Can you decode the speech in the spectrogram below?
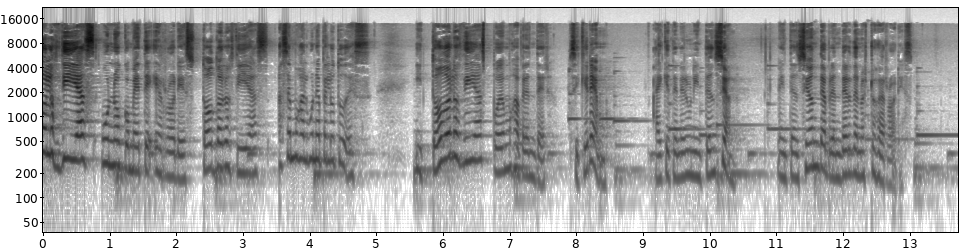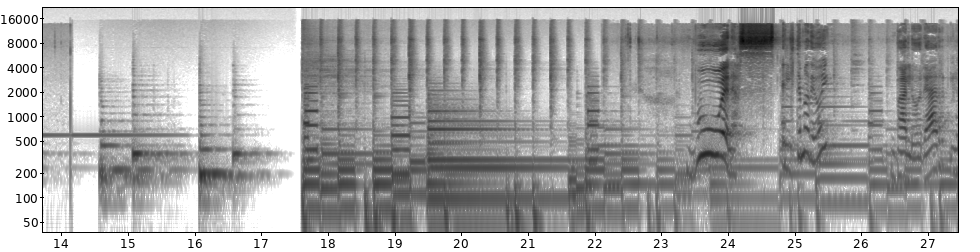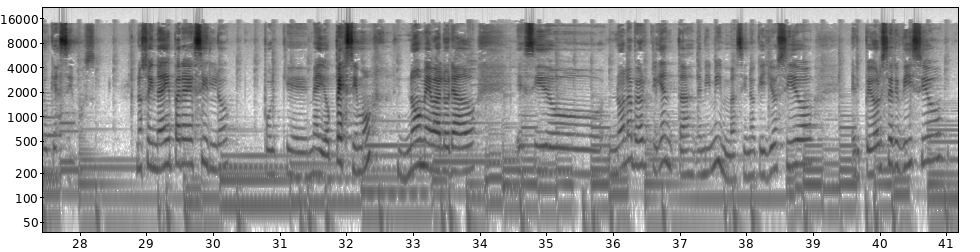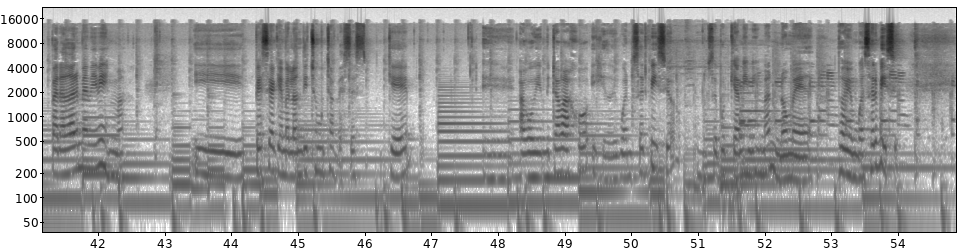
Todos los días uno comete errores, todos los días hacemos alguna pelotudez y todos los días podemos aprender, si queremos. Hay que tener una intención, la intención de aprender de nuestros errores. Buenas. El tema de hoy, valorar lo que hacemos. No soy nadie para decirlo porque me ha ido pésimo, no me he valorado, he sido no la peor clienta de mí misma, sino que yo he sido el peor servicio para darme a mí misma. Y pese a que me lo han dicho muchas veces, que eh, hago bien mi trabajo y que doy buen servicio, no sé por qué a mí misma no me doy un buen servicio.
